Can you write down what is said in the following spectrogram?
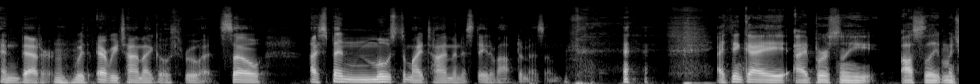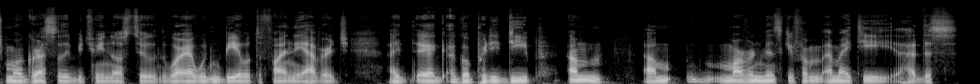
and better mm-hmm. with every time I go through it. So I spend most of my time in a state of optimism. I think I, I personally oscillate much more aggressively between those two, where I wouldn't be able to find the average. I, I, I go pretty deep. Um, um, Marvin Minsky from MIT had this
